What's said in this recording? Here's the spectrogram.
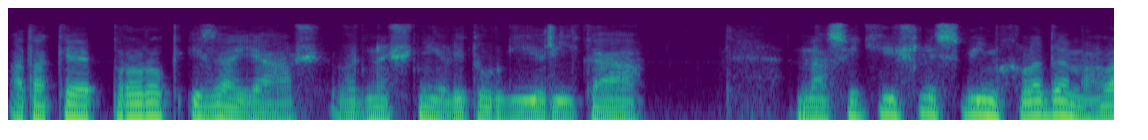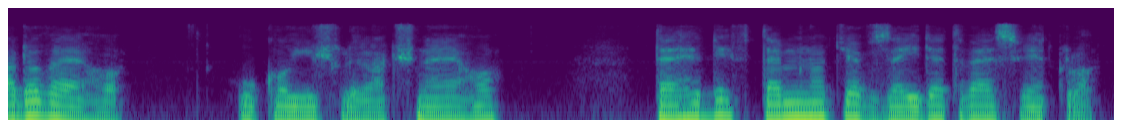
A také prorok Izajáš v dnešní liturgii říká, nasytíš-li svým chlebem hladového, ukojíš-li lačného, tehdy v temnotě vzejde tvé světlo –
